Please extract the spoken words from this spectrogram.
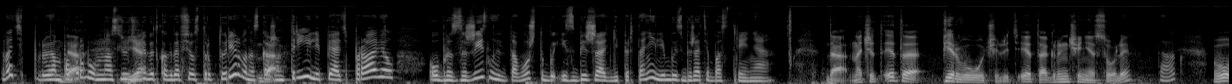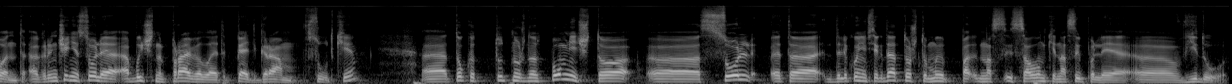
Давайте прям да. попробуем. У нас люди Я... любят, когда все структурировано, скажем, три да. или пять правил образа жизни для того, чтобы избежать гипертонии либо избежать обострения. Да, значит, это в первую очередь это ограничение соли. Так. Вот. Ограничение соли обычно правило это 5 грамм в сутки. Э, только тут нужно помнить, что э, соль это далеко не всегда то, что мы из солонки насыпали э, в еду.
